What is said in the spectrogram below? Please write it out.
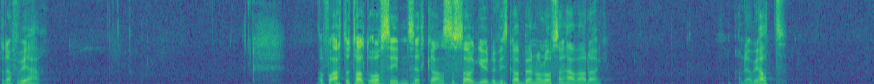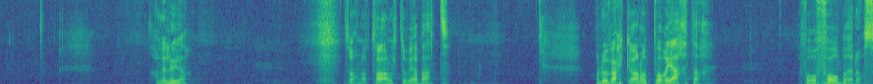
det er derfor vi er her. Og For ett og et halvt år siden cirka, så sa Gud at vi skal ha bønn og lovsang her hver dag. Og det har vi hatt. Halleluja. Så han har talt, og vi har bedt. Og nå vekker han opp våre hjerter for å forberede oss,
